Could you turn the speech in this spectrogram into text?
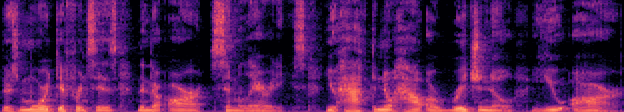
there's more differences than there are similarities you have to know how original you are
